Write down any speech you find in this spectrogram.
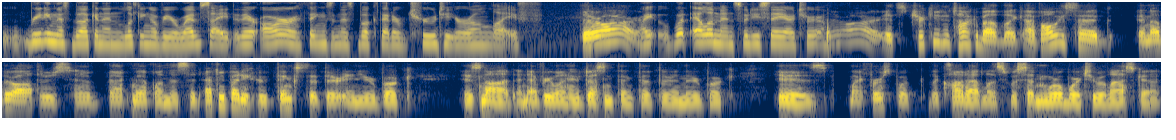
Reading this book and then looking over your website, there are things in this book that are true to your own life. There are. Right? What elements would you say are true? There are. It's tricky to talk about. Like I've always said, and other authors have backed me up on this that everybody who thinks that they're in your book is not, and everyone who doesn't think that they're in their book is. My first book, The Cloud Atlas, was set in World War II Alaska.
